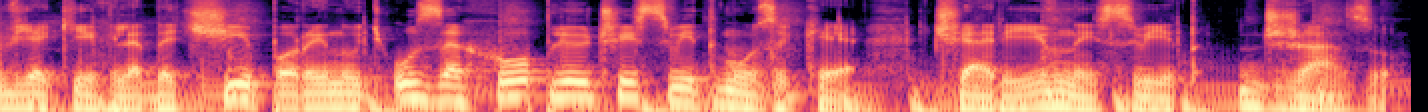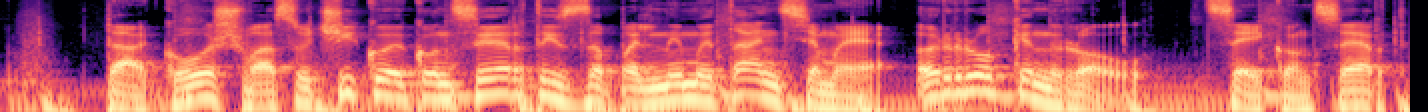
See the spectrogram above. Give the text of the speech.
в якій глядачі поринуть у захоплюючий світ музики, чарівний світ джазу. Також вас очікує концерт із запальними танцями рок-н-рол. Цей концерт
